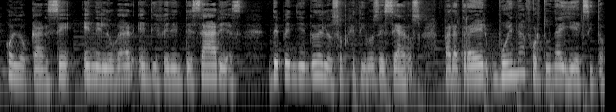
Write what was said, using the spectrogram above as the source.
colocarse en el hogar en diferentes áreas, dependiendo de los objetivos deseados, para traer buena fortuna y éxito.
